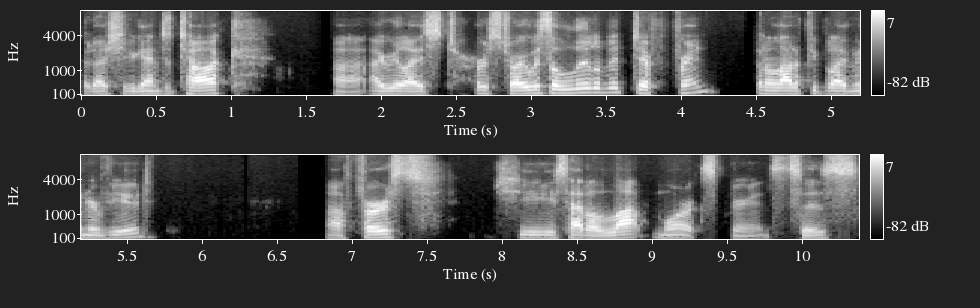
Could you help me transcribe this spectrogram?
But as she began to talk, uh, I realized her story was a little bit different than a lot of people I've interviewed. Uh, first, she's had a lot more experiences,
